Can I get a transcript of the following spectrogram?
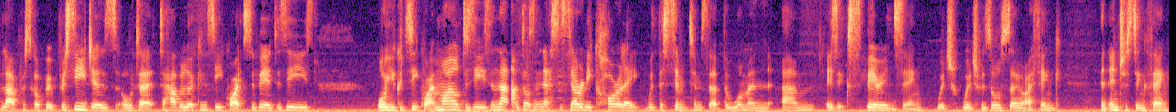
laparoscopic procedures or to, to have a look and see quite severe disease, or you could see quite mild disease, and that doesn't necessarily correlate with the symptoms that the woman um, is experiencing, which which was also, I think, an interesting thing.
